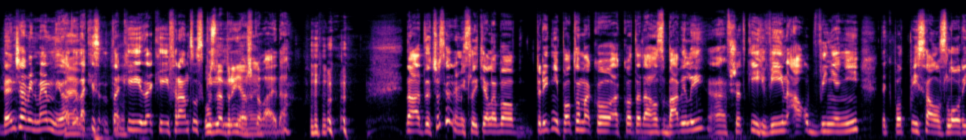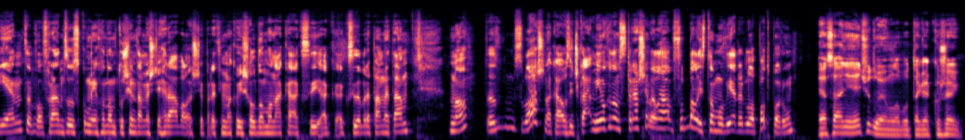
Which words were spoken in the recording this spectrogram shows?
Benjamin Mendy, no to je taký, taký, taký francúzsky hej. Vajda. No a čo si o myslíte, lebo 3 dní potom, ako, ako teda ho zbavili eh, všetkých vín a obvinení, tak podpísal z Lorient vo Francúzsku, mimochodom tuším tam ešte hrával, ešte predtým, ako išiel do Monaka, ak si, ak, ak si dobre pamätám. No, to je zvláštna kauzička. A mimochodom strašne veľa futbalistov mu vyjadrilo podporu. Ja sa ani nečudujem, lebo tak akože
